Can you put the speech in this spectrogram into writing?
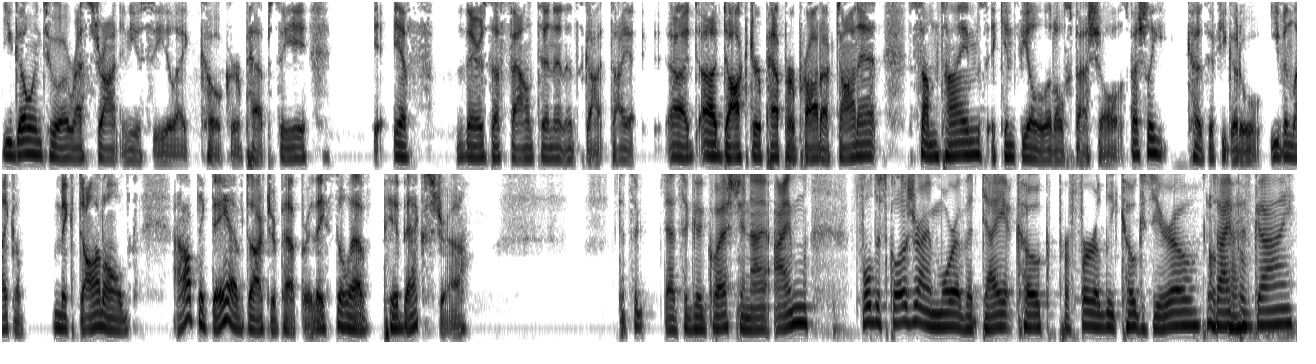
you go into a restaurant and you see like Coke or Pepsi. If there's a fountain and it's got diet, uh, a Dr. Pepper product on it, sometimes it can feel a little special, especially because if you go to even like a McDonald's, I don't think they have Dr. Pepper. They still have Pibb Xtra. That's a that's a good question. I, I'm full disclosure. I'm more of a Diet Coke, preferably Coke Zero type Okay. of guy.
